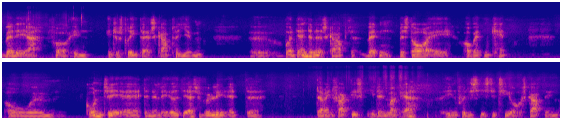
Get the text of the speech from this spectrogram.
hvad det er for en industri, der er skabt herhjemme, øh, hvordan den er skabt, hvad den består af, og hvad den kan. Og øh, grunden til, at den er lavet, det er selvfølgelig, at øh, der rent faktisk i Danmark er inden for de sidste 10 år skabt en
